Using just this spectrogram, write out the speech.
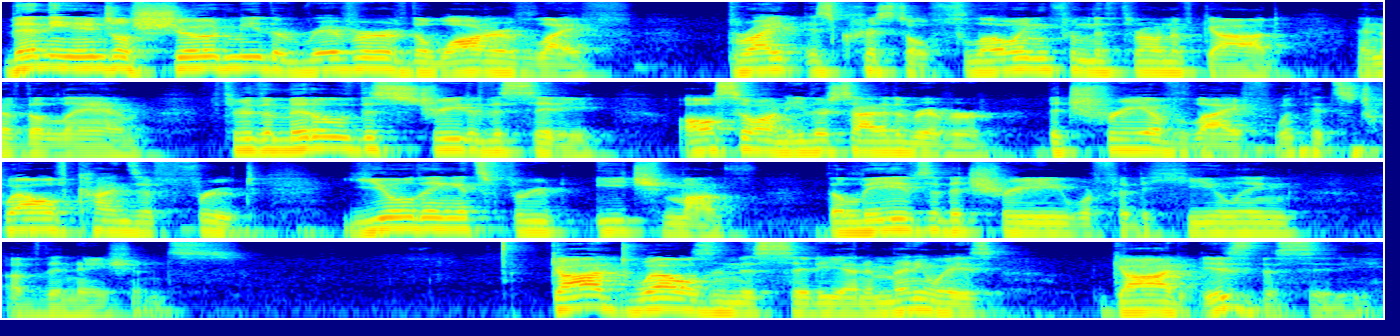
Then the angel showed me the river of the water of life bright as crystal, flowing from the throne of God and of the Lamb, through the middle of the street of the city, also on either side of the river, the tree of life with its twelve kinds of fruit, yielding its fruit each month. The leaves of the tree were for the healing of the nations. God dwells in this city, and in many ways, God is the city.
